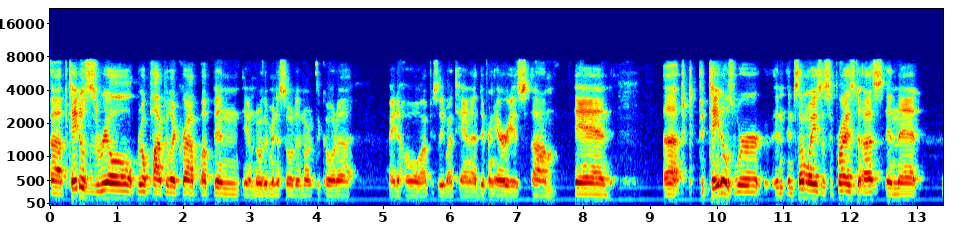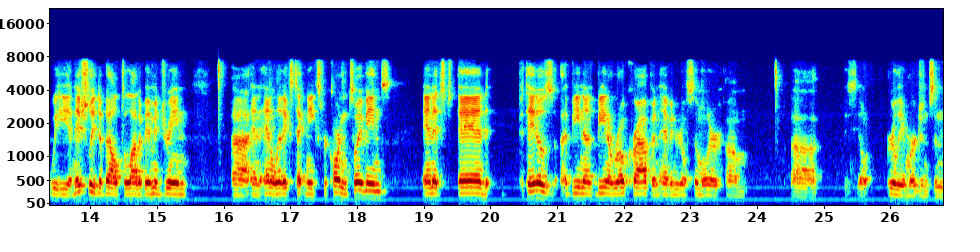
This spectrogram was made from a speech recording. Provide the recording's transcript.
uh, potatoes is a real real popular crop up in you know northern Minnesota, North Dakota, Idaho, obviously Montana, different areas. Um, and uh, potatoes were in, in some ways a surprise to us in that we initially developed a lot of imaging uh, and analytics techniques for corn and soybeans, and it's and potatoes uh, being a being a row crop and having real similar um, uh, you know, early emergence and,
